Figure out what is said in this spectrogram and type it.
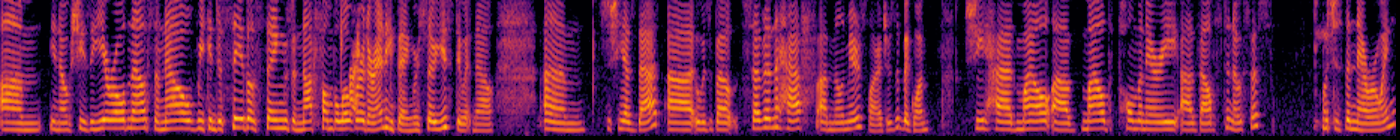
Um, you know, she's a year old now, so now we can just say those things and not fumble over right. it or anything. We're so used to it now. Um, so she has that. Uh, it was about seven and a half uh, millimeters large. It was a big one. She had mild, uh, mild pulmonary uh, valve stenosis, which is the narrowing.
